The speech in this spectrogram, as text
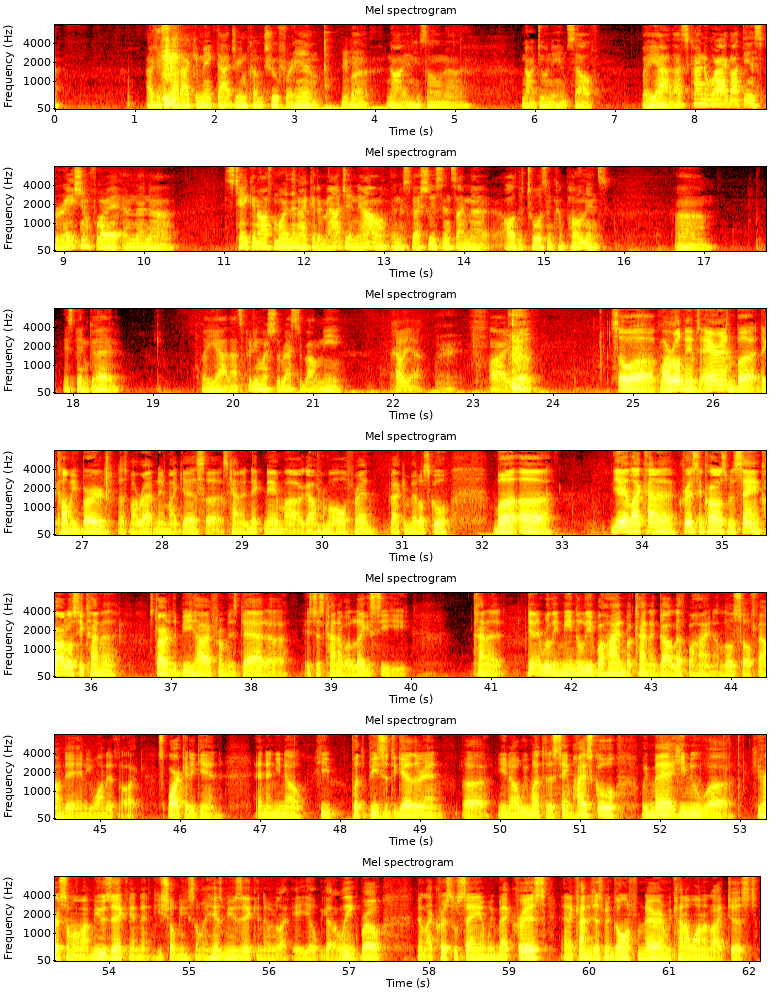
I just thought I could make that dream come true for him, Mhm. but not in his own, uh, not doing it himself. But yeah, that's kind of where I got the inspiration for it, and then uh, it's taken off more than I could imagine now, and especially since I'm at all the tools and components, um, it's been good. But yeah, that's pretty much the rest about me. Hell yeah. All right, yeah. So, uh, my real name's Aaron, but they call me Bird. That's my rap name, I guess. Uh, it's kind of a nickname uh, I got from an old friend back in middle school. But, uh, yeah, like kind of Chris and Carlos been saying, Carlos, he kind of started the Beehive from his dad. Uh, it's just kind of a legacy he kind of didn't really mean to leave behind, but kind of got left behind. And Loso found it, and he wanted to, like, spark it again. And then, you know, he put the pieces together, and, uh, you know, we went to the same high school. We met. He knew, uh, he heard some of my music, and then he showed me some of his music, and then we were like, hey, yo, we got a link, bro. And like Chris was saying, we met Chris, and it kind of just been going from there, and we kind of want to, like, just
